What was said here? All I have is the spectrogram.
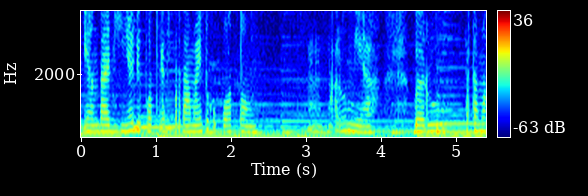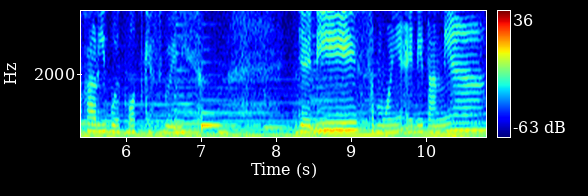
Yang tadinya di podcast pertama itu kepotong. Hmm, maklum ya, baru pertama kali buat podcast gue ini. Jadi semuanya editannya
